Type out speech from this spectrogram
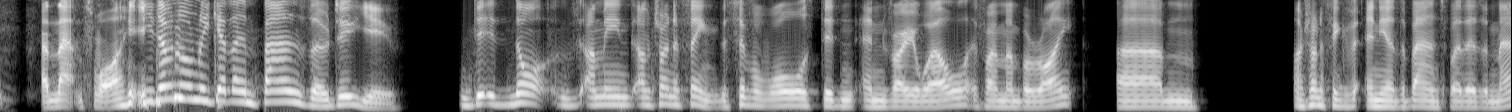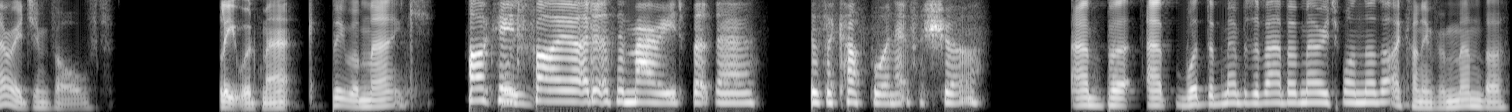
and that's why. you don't normally get that in bands, though, do you? Did not. I mean, I'm trying to think. The Civil Wars didn't end very well, if I remember right. Um, I'm trying to think of any other bands where there's a marriage involved. Fleetwood Mac. Fleetwood Mac. Arcade Well, Fire, I don't know if they're married, but they're, there's a couple in it for sure. Uh, ABBA, Ab- uh, were the members of ABBA married to one another? I can't even remember.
